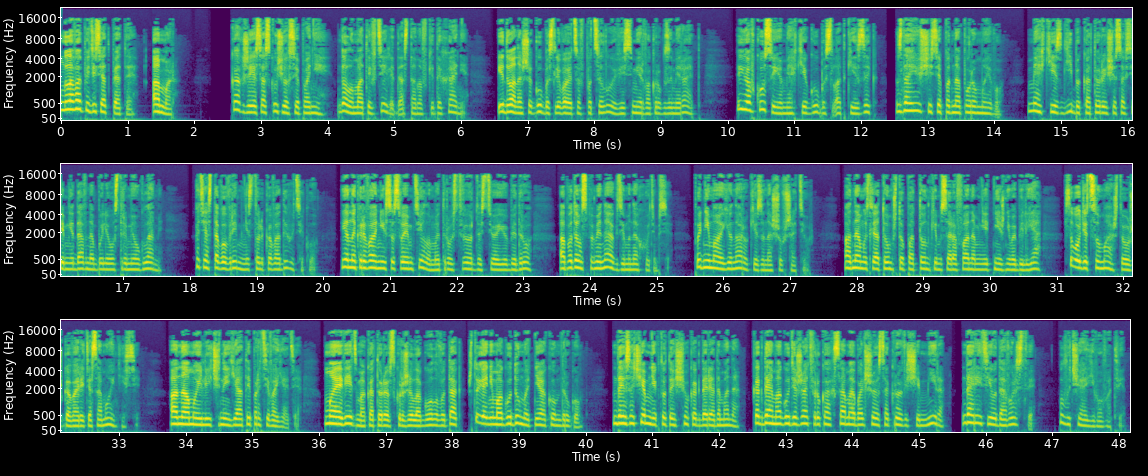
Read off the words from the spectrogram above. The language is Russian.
Глава 55. Амар. Как же я соскучился по ней, до ломоты в теле, до остановки дыхания. Едва наши губы сливаются в поцелуй, весь мир вокруг замирает. Ее вкус, ее мягкие губы, сладкий язык, сдающийся под напором моего. Мягкие изгибы, которые еще совсем недавно были острыми углами, хотя с того времени столько воды утекло. Я накрываю Нису своим телом и трусь твердостью о ее бедро, а потом вспоминаю, где мы находимся. Поднимаю ее на руки и заношу в шатер. Одна мысль о том, что под тонким сарафаном нет нижнего белья, сводит с ума, что уж говорить о самой Нисе. Она мой личный яд и противоядие. Моя ведьма, которая вскружила голову так, что я не могу думать ни о ком другом. Да и зачем мне кто-то еще, когда рядом она? Когда я могу держать в руках самое большое сокровище мира, дарить ей удовольствие, получая его в ответ.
